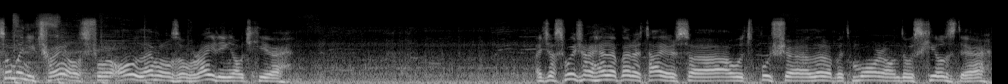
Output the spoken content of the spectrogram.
So many trails for all levels of riding out here. I just wish I had a better tire so I would push a little bit more on those hills there.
